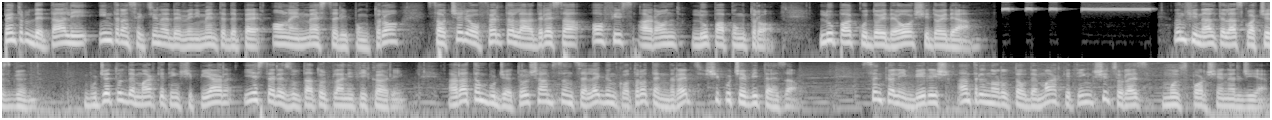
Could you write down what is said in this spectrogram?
Pentru detalii, intră în secțiunea de evenimente de pe onlinemastery.ro sau cere ofertă la adresa officearoundlupa.ro Lupa cu 2 de O și 2 de A. În final te las cu acest gând. Bugetul de marketing și PR este rezultatul planificării. Arată-mi bugetul și am să înțeleg încotro te îndrepți și cu ce viteză. Sunt Călim Biriș, antrenorul tău de marketing și îți urez mult spor și energie.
